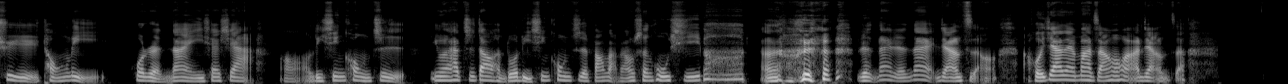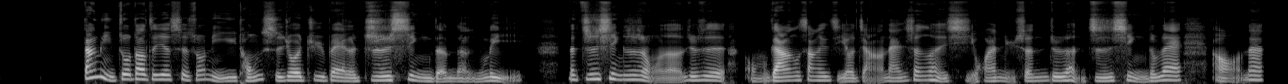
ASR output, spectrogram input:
去同理或忍耐一下下，哦、理性控制。因为他知道很多理性控制的方法，比方深呼吸，嗯，忍耐忍耐这样子哦，回家再骂脏话这样子。当你做到这件事的时候，你同时就会具备了知性的能力。那知性是什么呢？就是我们刚刚上一集有讲，男生很喜欢女生，就是很知性，对不对？哦，那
